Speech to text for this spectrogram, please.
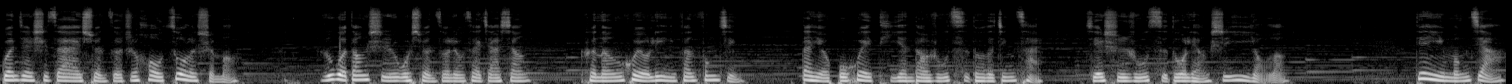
关键是在选择之后做了什么。如果当时我选择留在家乡，可能会有另一番风景，但也不会体验到如此多的精彩。结识如此多良师益友了。电影《蒙甲》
